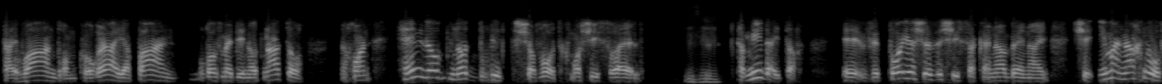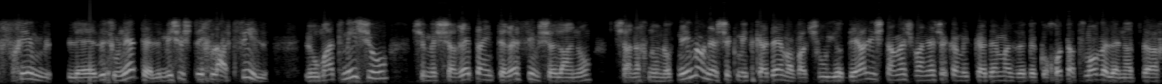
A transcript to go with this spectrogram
טיוואן, דרום קוריאה, יפן, רוב מדינות נאט"ו, נכון? הן לא בנות ברית שוות כמו שישראל. Mm-hmm. תמיד הייתה. אה, ופה יש איזושהי סכנה בעיניי, שאם אנחנו הופכים לאיזשהו נטל, למישהו שצריך להציל, לעומת מישהו שמשרת את האינטרסים שלנו, שאנחנו נותנים לו נשק מתקדם, אבל שהוא יודע להשתמש בנשק המתקדם הזה בכוחות עצמו ולנצח.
